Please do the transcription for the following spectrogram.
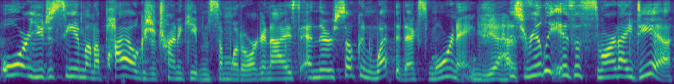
Or you just see them on a pile because you're trying to keep them somewhat organized and they're soaking wet the next morning. Yes. This really is a smart idea.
